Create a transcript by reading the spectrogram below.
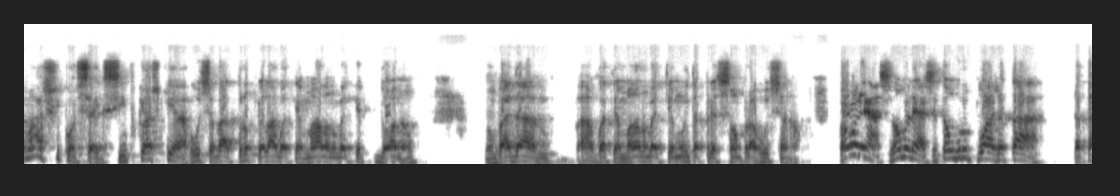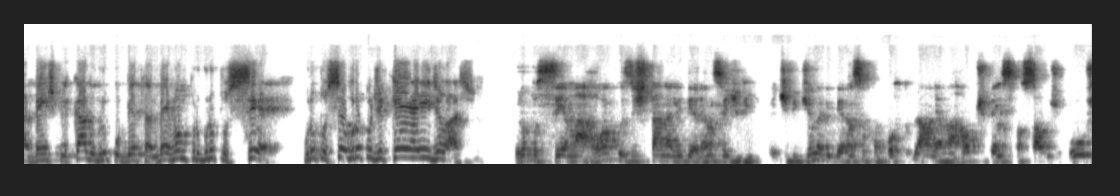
Mas acho que consegue sim, porque eu acho que a Rússia vai atropelar a Guatemala, não vai ter dó, não. Não vai dar. A Guatemala não vai ter muita pressão para a Rússia, não. Vamos nessa, vamos nessa. Então o grupo A já está já está bem explicado. O grupo B também. Vamos para o grupo C. Grupo C, o grupo de quem aí, de Lácio? Grupo C, Marrocos está na liderança, dividindo a liderança com Portugal. Né? Marrocos vence com saldo de gols.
